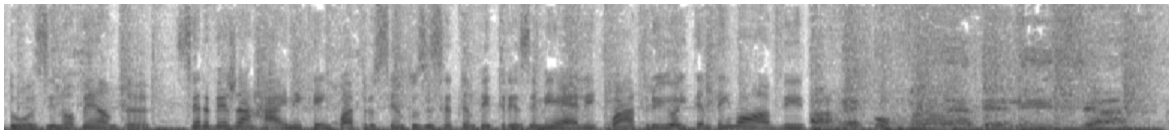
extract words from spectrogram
12,90. Cerveja Heineken, 473 ml, 4,89. A Recofran é delícia.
